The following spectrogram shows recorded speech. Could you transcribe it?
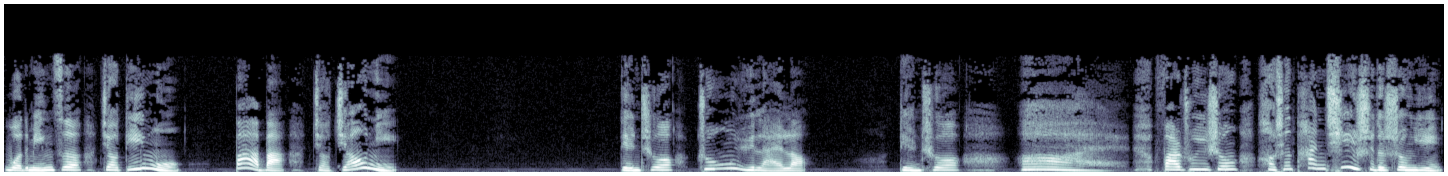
我的名字叫蒂姆，爸爸叫教你。电车终于来了，电车，唉。发出一声好像叹气似的声音，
